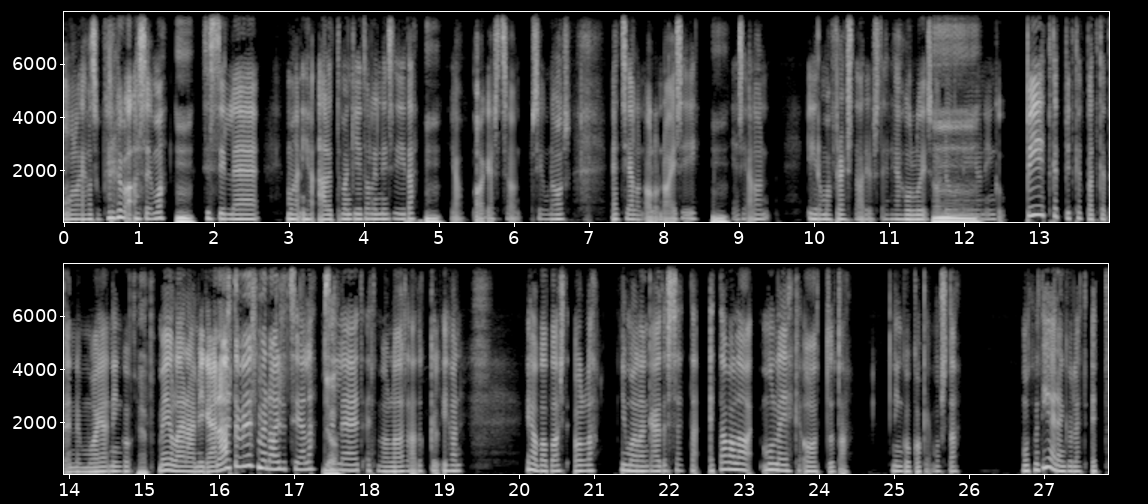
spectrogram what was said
mulla on ihan superhyvä asema. Mm, Siis silleen, mä oon ihan älyttömän kiitollinen siitä. Mm. Ja oikeasti se on siunaus, että siellä on ollut naisia. Mm. Ja siellä on Irma Frestadius tehnyt ihan hulluja Mm. jo niin kuin pitkät, pitkät pätkät ennen mua. Ja niin kuin, Jep. me ei olla enää mikään nähtävyys, me naiset siellä. Joo. Silleen, että, että me ollaan saatu kyllä ihan, ihan vapaasti olla Jumalan käytössä. Että, että tavallaan mulla ei ehkä ole tota, niin kuin kokemusta. Mutta mä tiedän kyllä, että, että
